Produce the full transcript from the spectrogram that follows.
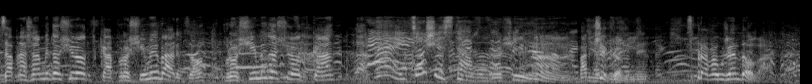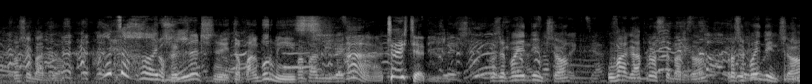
zapraszamy do środka, prosimy bardzo. Prosimy do środka. Hej, co się stało? Prosimy. A, Bardzo przykro mi. prosimy. Sprawa urzędowa. Proszę bardzo. O co Trochę chodzi? grzeczniej, to pan Ma burmistrz. pan bilet? A, cześć, Eddie. Proszę pojedynczo. Uwaga, proszę bardzo. Proszę pojedynczo.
